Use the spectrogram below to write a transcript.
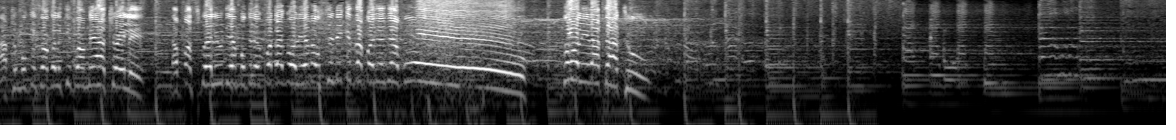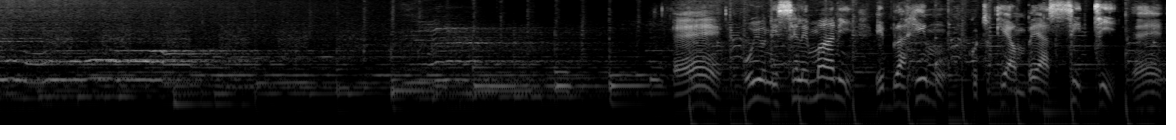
Natumbukiza golikipa ameachwa ile nafasi Eliudi ambaye kupata goli anausindikiza kwenye nyavu. Oh! Goli la tatu. Huyu ni Selemani Ibrahimu kutokea Mbeya City eh,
